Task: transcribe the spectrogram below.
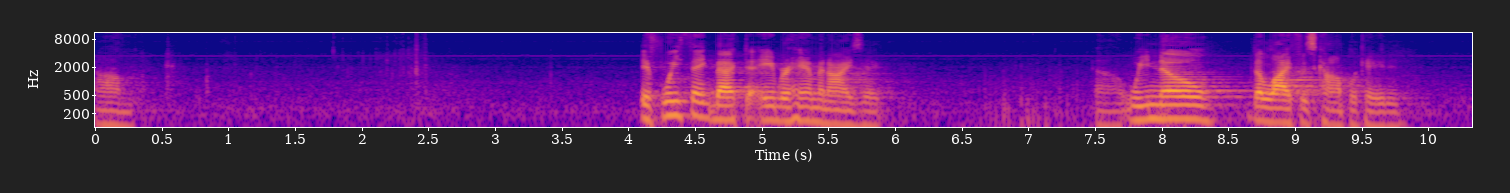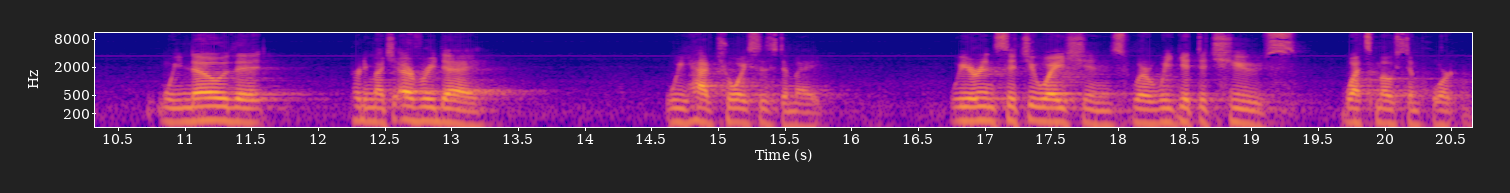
um, if we think back to Abraham and Isaac, uh, we know that life is complicated. We know that pretty much every day we have choices to make. We are in situations where we get to choose what's most important.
